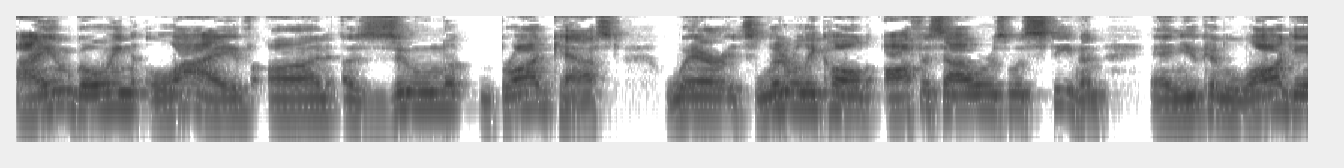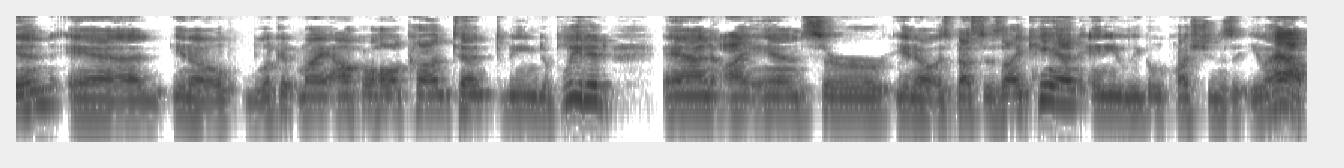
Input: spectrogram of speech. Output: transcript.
I am going live on a Zoom broadcast where it's literally called Office Hours with Stephen. And you can log in and, you know, look at my alcohol content being depleted, and I answer, you know, as best as I can any legal questions that you have.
